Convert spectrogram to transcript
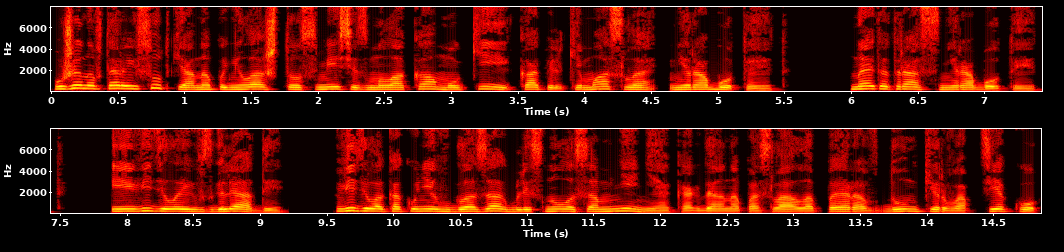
Уже на вторые сутки она поняла, что смесь из молока, муки и капельки масла не работает. На этот раз не работает. И видела их взгляды, Видела, как у них в глазах блеснуло сомнение, когда она послала Пера в Дункер в аптеку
